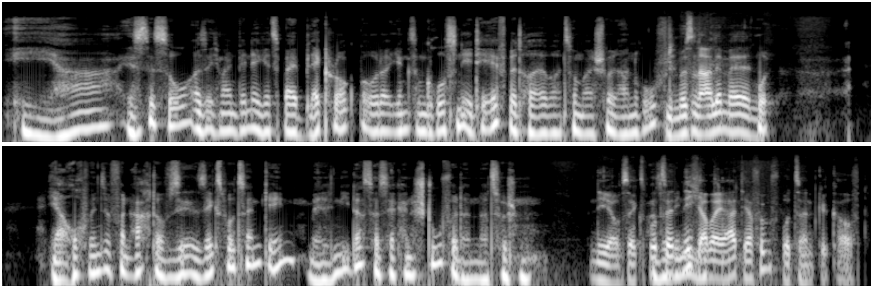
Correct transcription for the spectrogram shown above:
Ja, ist es so? Also ich meine, wenn ihr jetzt bei BlackRock oder irgendeinem großen ETF-Betreiber zum Beispiel anruft. Die müssen alle melden. Ja, auch wenn sie von 8 auf 6 Prozent gehen, melden die das? Das ist ja keine Stufe dann dazwischen. Nee, auf 6 Prozent also nicht, aber er hat ja 5 Prozent gekauft.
